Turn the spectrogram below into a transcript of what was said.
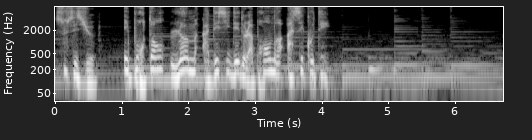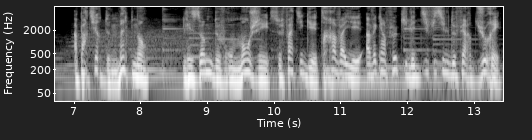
sous ses yeux, et pourtant l'homme a décidé de la prendre à ses côtés. À partir de maintenant, les hommes devront manger, se fatiguer, travailler avec un feu qu'il est difficile de faire durer,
